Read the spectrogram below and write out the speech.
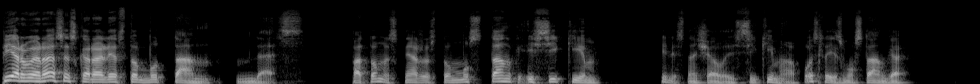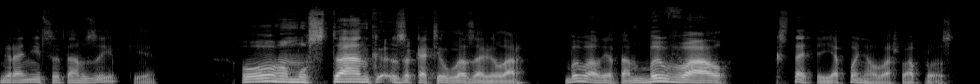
Первый раз из королевства Бутан, дас. Потом из княжества Мустанг и Сиким. Или сначала из Сикима, а после из Мустанга. Границы там зыбкие. «О, мустанг!» — закатил глаза Вилар. «Бывал я там, бывал!» «Кстати, я понял ваш вопрос.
